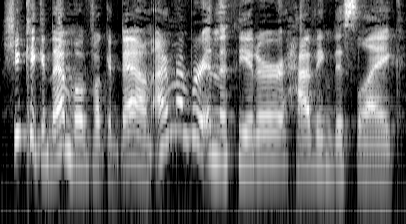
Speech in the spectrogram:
she kicking that motherfucker down. I remember in the theater having this like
